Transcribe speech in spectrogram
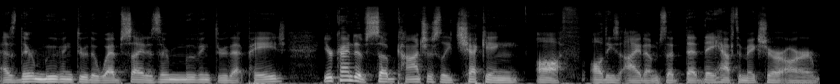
as they're moving through the website, as they're moving through that page, you're kind of subconsciously checking off all these items that, that they have to make sure are,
